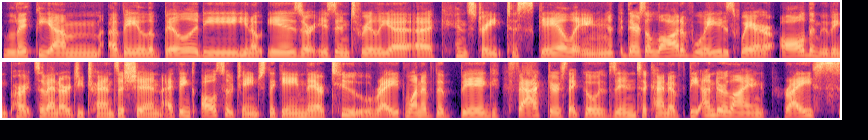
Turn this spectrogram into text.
lithium availability, you know, is or isn't really a, a constraint to scaling, there's a lot of ways where all the moving parts of energy transition, I think, also change the game there too, right? One of the big factors that goes into kind of the underlying price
